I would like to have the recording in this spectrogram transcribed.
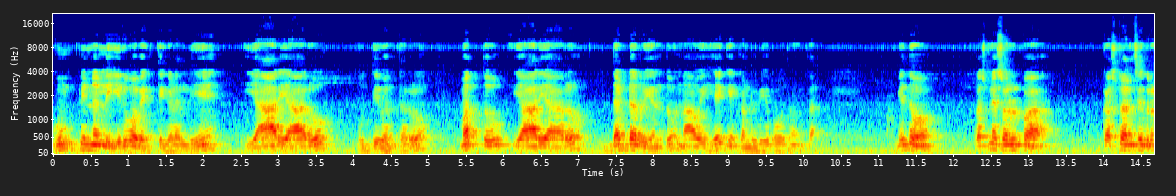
ಗುಂಪಿನಲ್ಲಿ ಇರುವ ವ್ಯಕ್ತಿಗಳಲ್ಲಿ ಯಾರ್ಯಾರು ಬುದ್ಧಿವಂತರು ಮತ್ತು ಯಾರ್ಯಾರು ದಡ್ಡರು ಎಂದು ನಾವು ಹೇಗೆ ಕಂಡುಹಿಡಿಯಬಹುದು ಅಂತ. ಇದು ಪ್ರಶ್ನೆ ಸ್ವಲ್ಪ ಕಷ್ಟ ಅನಿಸಿದ್ರೂ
